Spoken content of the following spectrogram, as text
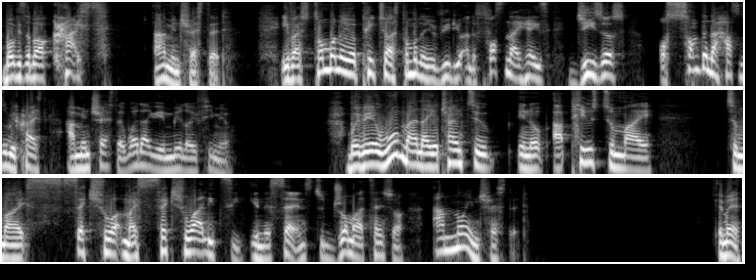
But if it's about Christ, I'm interested. If I stumble on your picture, I stumble on your video, and the first thing I hear is Jesus or something that has to do with Christ, I'm interested, whether you're a male or a female. But if you're a woman and you're trying to, you know, appeal to my to my sexual my sexuality in a sense to draw my attention, I'm not interested. Amen.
